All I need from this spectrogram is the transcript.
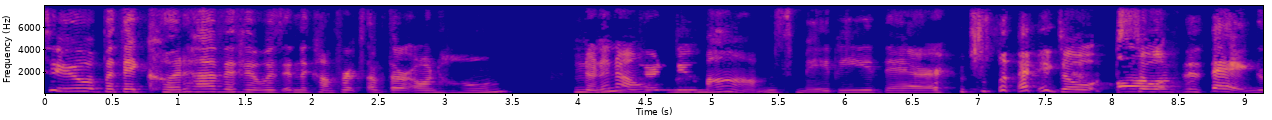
to but they could have if it was in the comforts of their own home no, no, no. They're new moms. Maybe they're like so, all so of the things.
